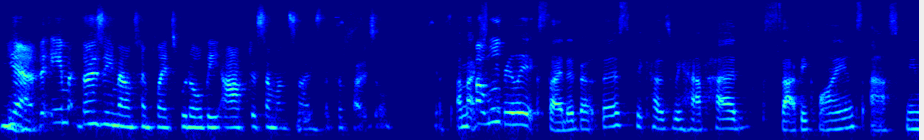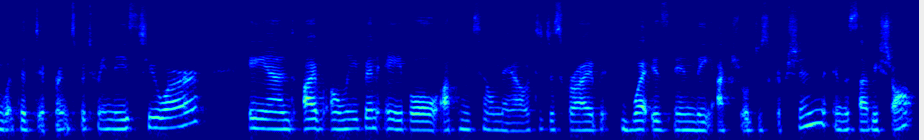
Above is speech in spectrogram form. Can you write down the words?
Yeah. Mm-hmm. The email, those email templates would all be after someone signs the proposal. Yes, I'm actually we'll, really excited about this because we have had savvy clients ask me what the difference between these two are. And I've only been able up until now to describe what is in the actual description in the savvy shop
